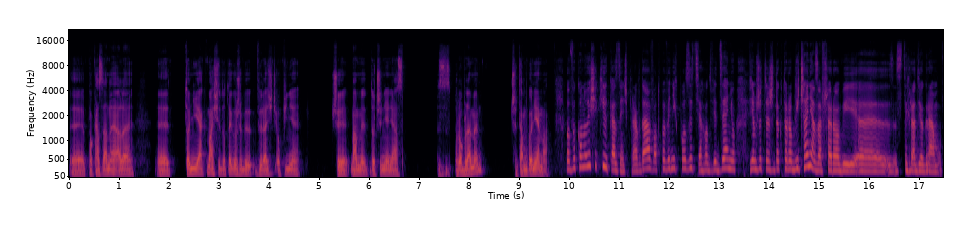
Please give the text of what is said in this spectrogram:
e, pokazane, ale e, to nijak ma się do tego, żeby wyrazić opinię, czy mamy do czynienia z, z problemem, czy tam go nie ma. Bo wykonuje się kilka zdjęć, prawda? W odpowiednich pozycjach, odwiedzeniu. Wiem, że też doktor obliczenia zawsze robi e, z tych radiogramów.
